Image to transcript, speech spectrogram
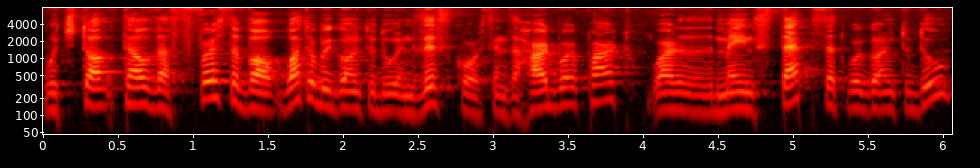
which tells us, first of all, what are we going to do in this course in the hardware part? What are the main steps that we're going to do?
